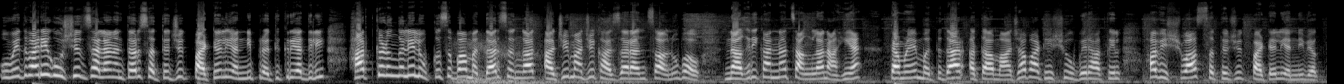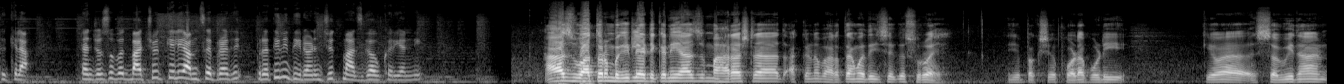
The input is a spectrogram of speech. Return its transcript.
उमेदवारी घोषित झाल्यानंतर सत्यजित पाटील यांनी प्रतिक्रिया दिली. हातकणंगले लोकसभा मतदारसंघात आजी माजी खासदारांचा अनुभव नागरिकांना चांगला नाही आहे. त्यामुळे मतदार आता माझ्या पाठीशी उभे राहतील हा विश्वास सत्यजित पाटील यांनी व्यक्त केला. त्यांच्यासोबत बातचीत केली आमचे प्रतिनिधी रणजित माजगावकर यांनी. आज वातावरण बघितलं या ठिकाणी. आज महाराष्ट्रात अखंड भारतामध्ये सगळं सुरू आहे हे पक्ष फोडाफोडी किंवा संविधान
